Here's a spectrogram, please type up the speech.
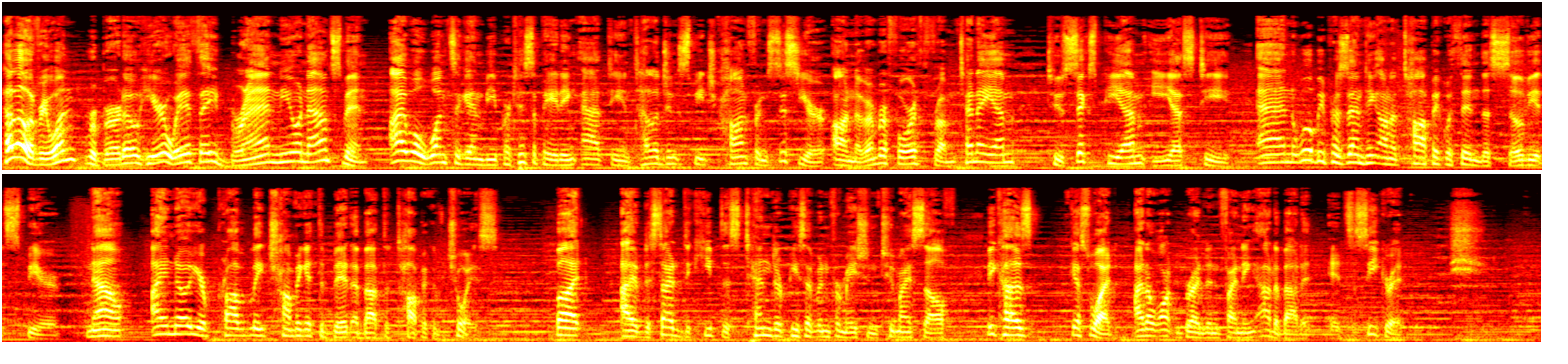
Hello, everyone. Roberto here with a brand new announcement. I will once again be participating at the Intelligent Speech Conference this year on November 4th from 10 a.m. to 6 p.m. EST, and we'll be presenting on a topic within the Soviet sphere. Now, I know you're probably chomping at the bit about the topic of choice, but I have decided to keep this tender piece of information to myself because, guess what? I don't want Brendan finding out about it. It's a secret.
